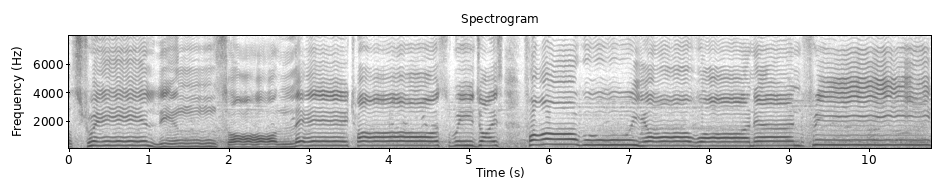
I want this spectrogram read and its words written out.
Australians all let us rejoice, for we are one and free.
